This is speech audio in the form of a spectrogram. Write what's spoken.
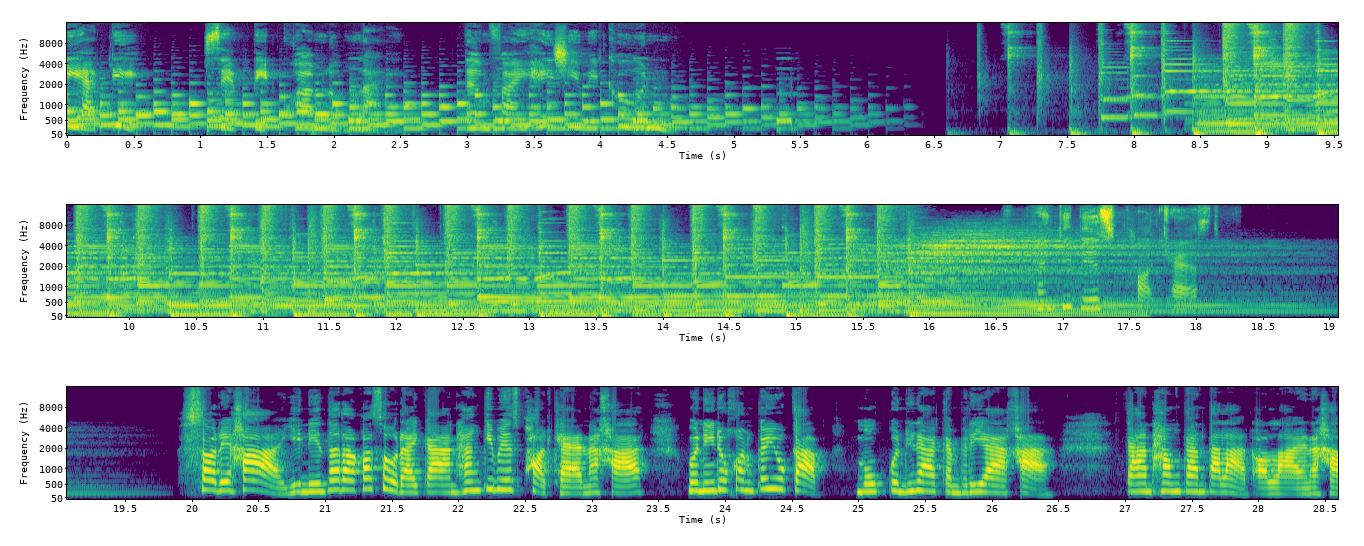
เดียดิเสพติดความหลงไหล เติมไฟให้ชีวิตคุณ Hanky Biz Podcast สวัสดีค่ะ ยินดีต้อนรับเข้าสู่รายการ Hunky Biz Podcast นะคะ วันนี้ทุกคนก็อยู่กับมุกกุลธิดากันพริยาค่ะ การทำการตลาดออนไลน์นะคะ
